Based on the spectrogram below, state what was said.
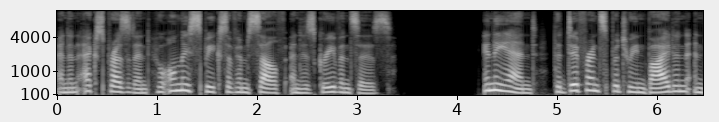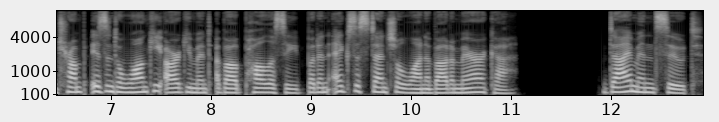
and an ex president who only speaks of himself and his grievances. In the end, the difference between Biden and Trump isn't a wonky argument about policy but an existential one about America. Diamond Suit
